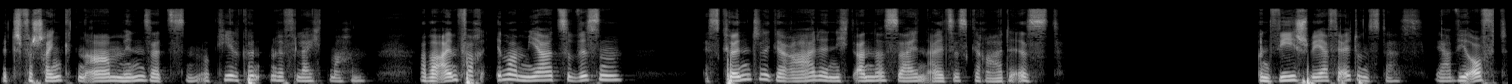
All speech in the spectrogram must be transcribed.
mit verschränkten Armen hinsetzen. Okay, könnten wir vielleicht machen. Aber einfach immer mehr zu wissen, es könnte gerade nicht anders sein, als es gerade ist. Und wie schwer fällt uns das? Ja, wie oft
